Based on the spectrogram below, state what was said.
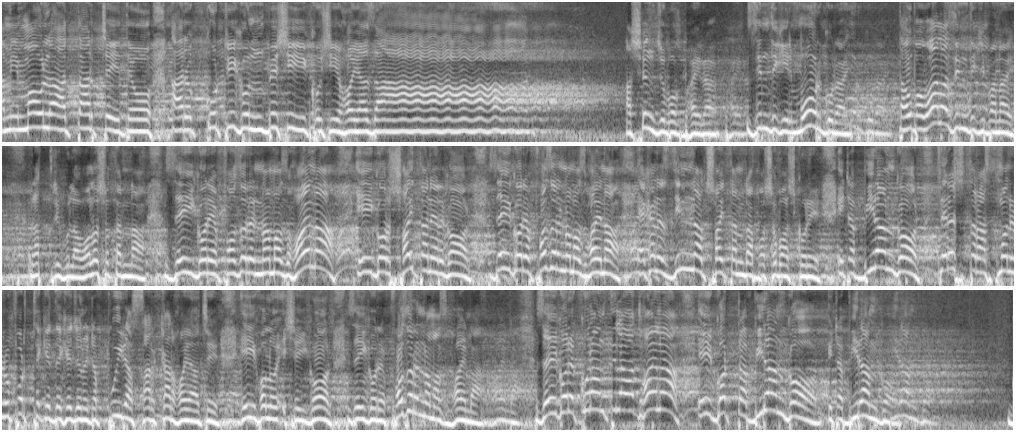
আমি মাওলা তার চাইতেও আর কোটি গুণ বেশি খুশি হইয়া যায়। আসেন যুবক ভাইরা, জিন্দিগির মোর গোড়ায়। তাও বাওয়ালা জিন্দিগি বানায়, রাত্রিগুলা অলসতার না। যেই ঘরে ফজরের নামাজ হয় না, এই ঘর শয়তানের ঘর। যেই ঘরে ফজরের নামাজ হয় না, এখানে জিন্নাত শয়তানরা বসবাস করে। এটা বিরান ঘর ফেরেস্তার আসমানের উপর থেকে দেখে যেন এটা পুইরা সারকার হয়ে আছে। এই হলো সেই ঘর, যেই ঘরে ফজরের নামাজ হয় না। যেই ঘরে কোরআন তিলাওয়াত হয় না, এই ঘরটা বিরান ঘর, এটা বিরান ঘর।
